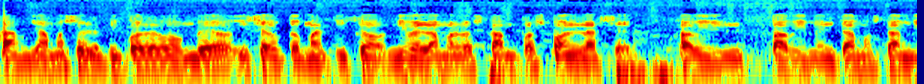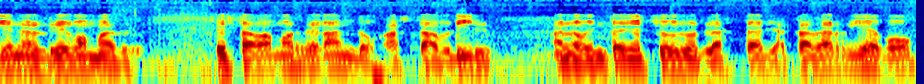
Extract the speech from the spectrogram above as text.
Cambiamos el equipo de bombeo y se automatizó. Nivelamos los campos con láser. Pavimentamos también el riego madre. Estábamos regando hasta abril a 98 euros la hectárea cada riego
